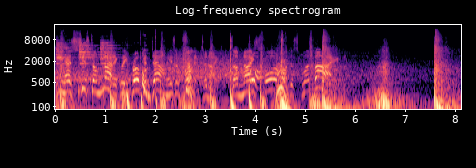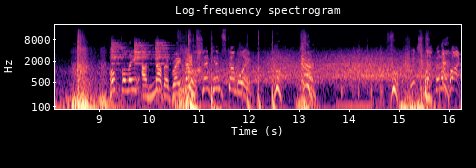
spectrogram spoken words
he has systematically broken down his opponent tonight. Some nice form on display. Time. Hopefully, another great That sent him stumbling. Quick step and a punch.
